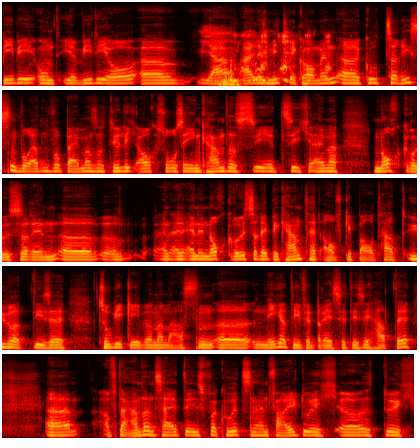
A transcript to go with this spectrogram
Bibi und ihr Video, äh, ja, alle mitbekommen, äh, gut zerrissen worden, wobei man es natürlich auch so sehen kann, dass sie jetzt sich einer noch größeren, äh, eine, eine, noch größere Bekanntheit aufgebaut hat über diese zugegebenermaßen äh, negative Presse, die sie hatte. Ähm, auf der anderen Seite ist vor kurzem ein Fall durch, äh, durch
